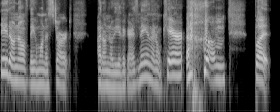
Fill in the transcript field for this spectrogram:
They don't know if they want to start. I don't know the other guy's name. I don't care. um, but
